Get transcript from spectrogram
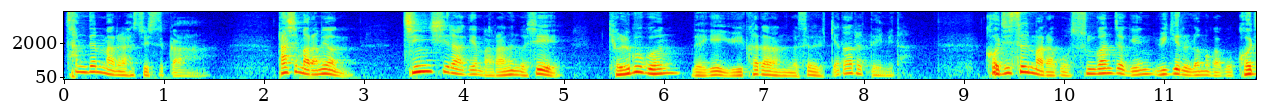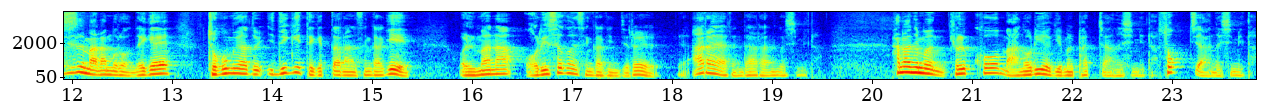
참된 말을 할 수 있을까? 다시 말하면 진실하게 말하는 것이 결국은 내게 유익하다라는 것을 깨달을 때입니다. 거짓을 말하고 순간적인 위기를 넘어가고 거짓을 말함으로 내게 조금이라도 이득이 되겠다라는 생각이 얼마나 어리석은 생각인지를 알아야 된다라는 것입니다. 하나님은 결코 만홀히 여김을 받지 않으십니다. 속지 않으십니다.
